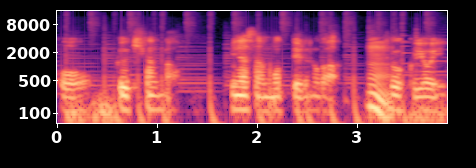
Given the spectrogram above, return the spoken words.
こう、空気感が皆さん持っているのが、すごく良い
